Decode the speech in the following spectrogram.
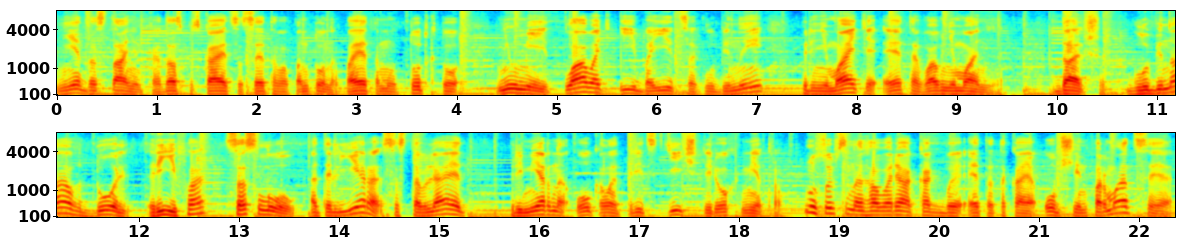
не достанет, когда спускается с этого понтона. Поэтому тот, кто не умеет плавать и боится глубины, принимайте это во внимание. Дальше. Глубина вдоль рифа со слов ательера составляет примерно около 34 метров. Ну, собственно говоря, как бы это такая общая информация,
